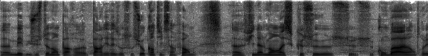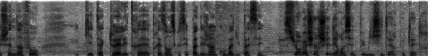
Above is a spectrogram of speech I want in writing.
mais justement par, les réseaux sociaux, quand ils s'informent. finalement, est-ce que ce, ce, combat entre les chaînes d'infos, qui est actuel et très présent Est-ce que ce n'est pas déjà un combat du passé? Si on va chercher des recettes publicitaires, peut-être.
